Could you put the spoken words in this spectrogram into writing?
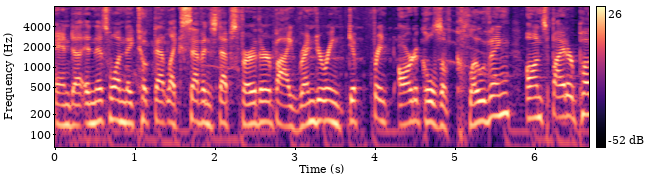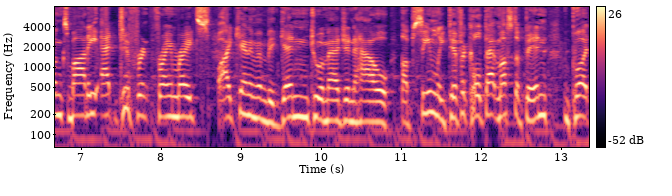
And uh, in this one, they took that like seven steps further by rendering different articles of clothing on Spider Punk's body at different frame rates. I can't even begin to imagine how obscenely difficult that must have been. But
